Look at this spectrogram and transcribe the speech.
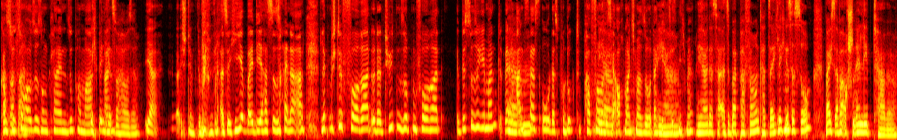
Kommt Hast du zu an. Hause so einen kleinen Supermarkt? Ich bin hier ein- zu Hause. Ja, äh, stimmt. Also hier bei dir hast du so eine Art Lippenstiftvorrat oder Tütensuppenvorrat. Bist du so jemand, wenn du Ähm, Angst hast, oh, das Produkt Parfum ja. ist ja auch manchmal so, dann gibt's ja, das nicht mehr. Ja, das, also bei Parfum tatsächlich Mhm. ist es so, weil ich es aber auch schon erlebt habe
